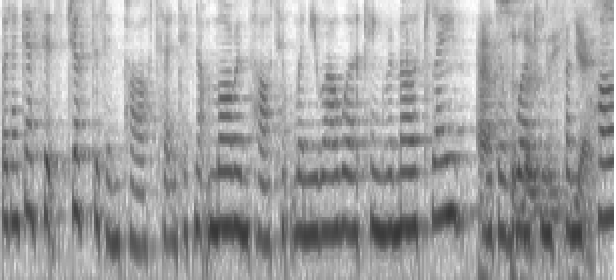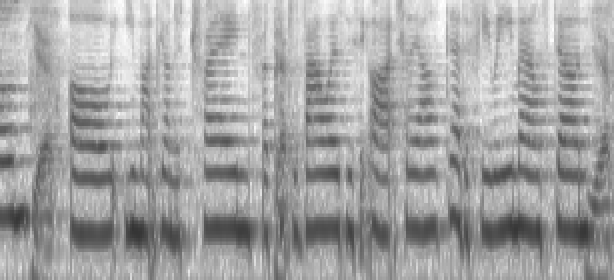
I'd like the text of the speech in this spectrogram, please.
But I guess it's just as important, if not more important, when you are working remotely, Absolutely, either working from yes, home yeah. or you might be on a train for a couple of hours and you think, oh, actually, I'll get a few emails done. Yeah,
